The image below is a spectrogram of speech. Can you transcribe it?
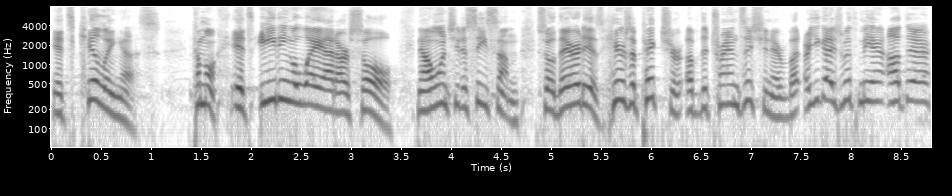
It's killing us. Come on, it's eating away at our soul. Now, I want you to see something. So there it is. Here's a picture of the transition, everybody. Are you guys with me out there?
